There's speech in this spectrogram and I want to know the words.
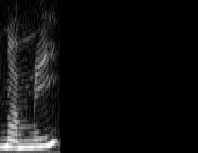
Mummy?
